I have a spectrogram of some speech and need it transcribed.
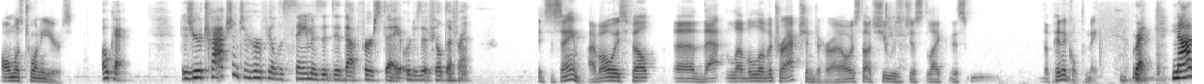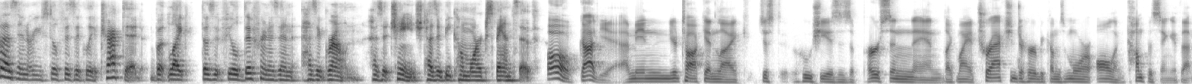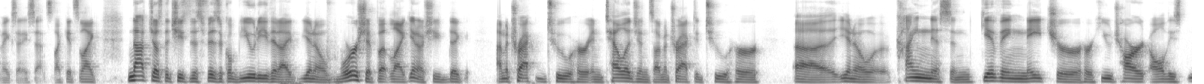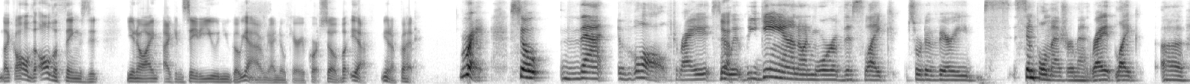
Almost 20 years. Okay. Does your attraction to her feel the same as it did that first day, or does it feel different? It's the same. I've always felt uh, that level of attraction to her. I always thought she was just like this, the pinnacle to me. Right. Not as in, are you still physically attracted, but like, does it feel different as in, has it grown? Has it changed? Has it become more expansive? Oh God, yeah. I mean, you're talking like just who she is as a person, and like my attraction to her becomes more all encompassing, if that makes any sense. Like it's like not just that she's this physical beauty that I, you know, worship, but like you know, she. Like, I'm attracted to her intelligence. I'm attracted to her, uh, you know, kindness and giving nature, her huge heart, all these like all the all the things that you know I I can say to you, and you go, yeah, I, I know Carrie, of course. So, but yeah, you know, go ahead. Right. So that evolved, right? So Yeah. it began on more of this like sort of very s- simple measurement, right? Like uh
